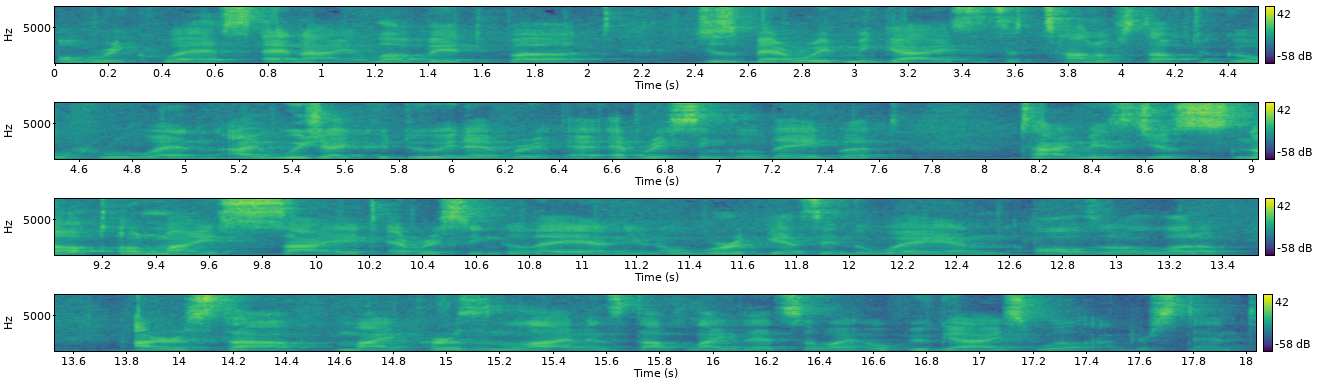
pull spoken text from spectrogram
of requests and I love it, but just bear with me guys. It's a ton of stuff to go through and I wish I could do it every every single day but time is just not on my side every single day and you know work gets in the way and also a lot of other stuff my personal life and stuff like that so I hope you guys will understand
